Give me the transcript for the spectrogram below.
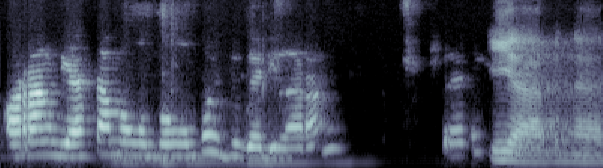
orang biasa mau ngumpul-ngumpul juga dilarang berarti iya benar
